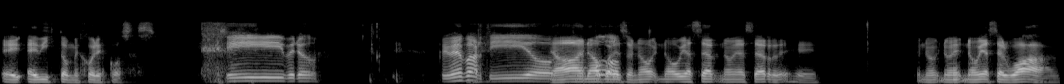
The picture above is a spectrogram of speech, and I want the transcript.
He, he visto mejores cosas. Sí, pero. Primer partido. No, no, por eso no, no voy a hacer, no voy a hacer, eh, no, no, no voy a hacer guau,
